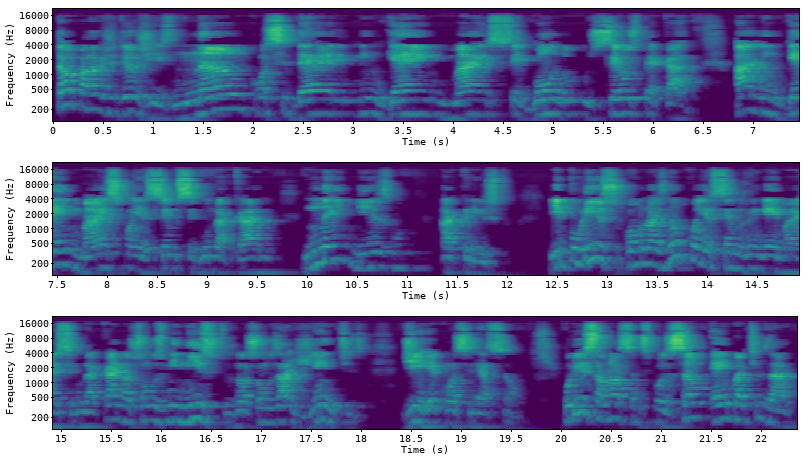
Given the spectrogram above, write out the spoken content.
Então a palavra de Deus diz: não considere ninguém mais segundo os seus pecados. A ninguém mais conhecemos segundo a carne, nem mesmo a Cristo. E por isso, como nós não conhecemos ninguém mais segundo a carne, nós somos ministros, nós somos agentes de reconciliação. Por isso, a nossa disposição é em batizar,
